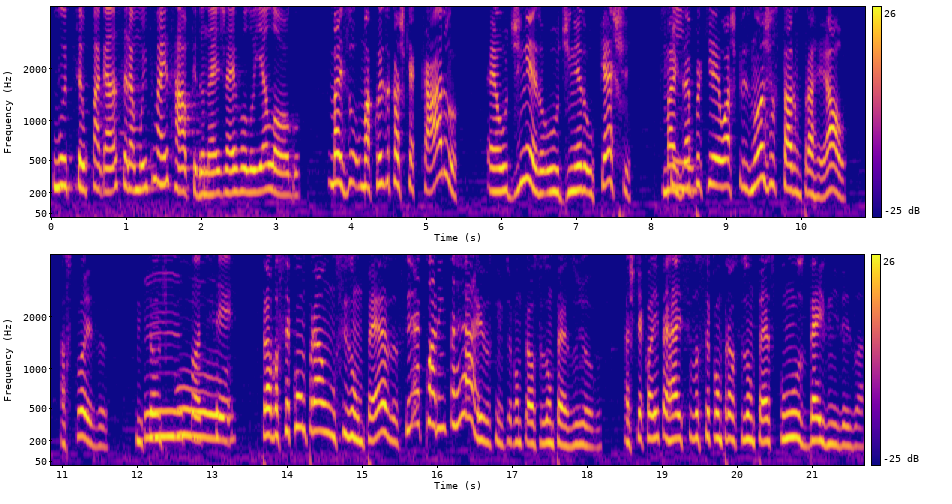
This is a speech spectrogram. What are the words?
putz, se eu pagar, será muito mais rápido, né? Já evoluía logo. Mas uma coisa que eu acho que é caro é o dinheiro, o dinheiro, o cash. Mas Sim. é porque eu acho que eles não ajustaram pra real as coisas. Então, Hum, tipo. pode ser. Pra você comprar um Season Pass, assim, é 40 reais, assim, pra você comprar o Season Pass do jogo. Acho que é 40 reais se você comprar o Season Pass com os 10 níveis lá.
